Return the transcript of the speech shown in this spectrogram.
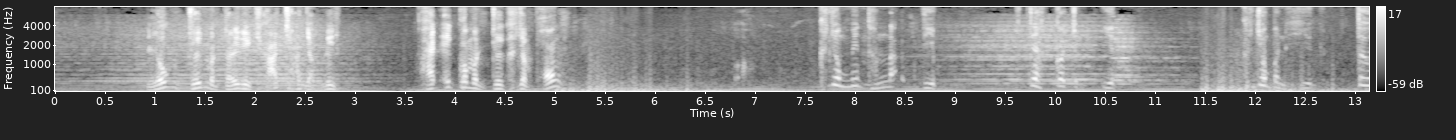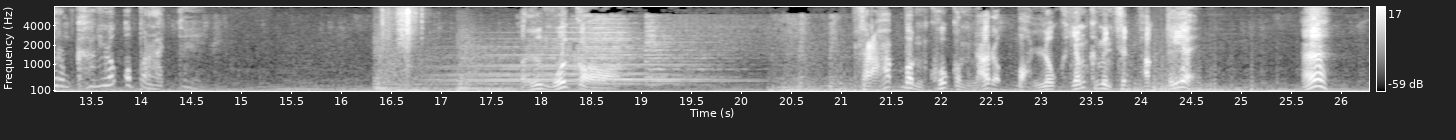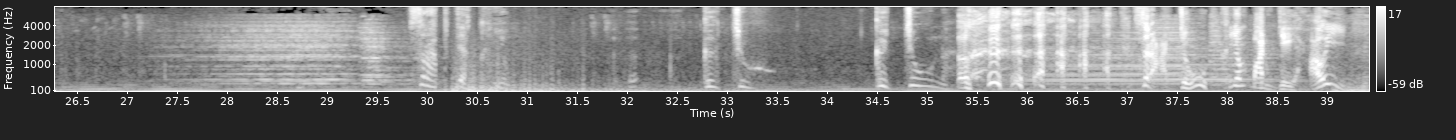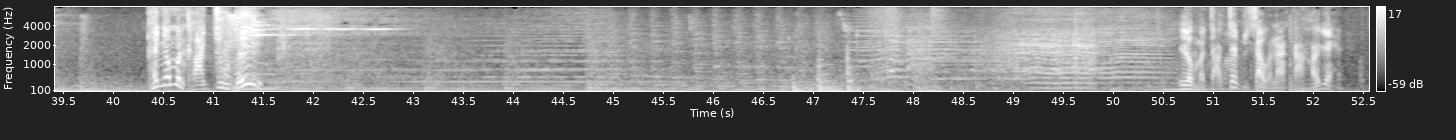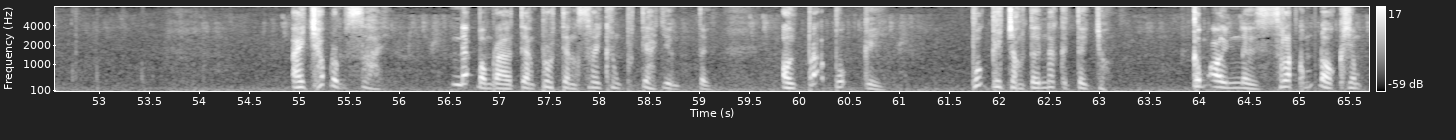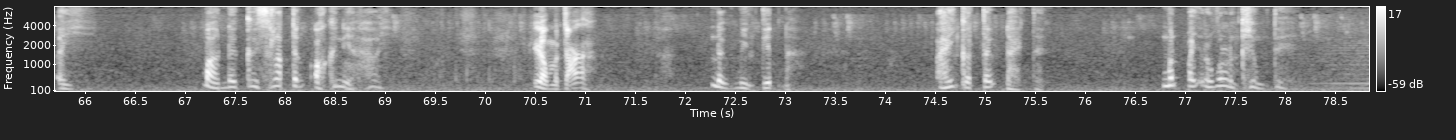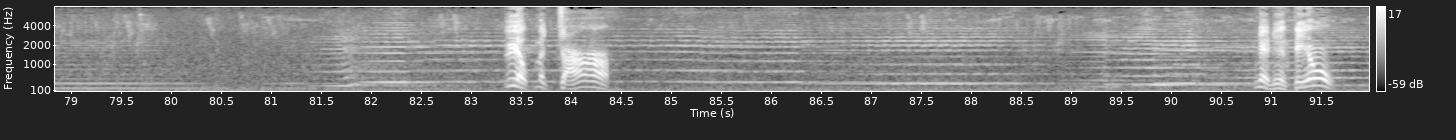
លោកអញ្ជើញមន្ត្រីរាជការច្រើនយ៉ាងនេះហេតុអីក៏មិនអញ្ជើញខ្ញុំផងខ្ញុំមានឋានៈទាបផ្ទះក៏ចង្អៀតខ្ញុំមិនហ៊ានទៅរំខានលោកអបរាជទេ ឬមួយក៏ស្រាបុណ្យខួបកំណើតរបស់លោកខ្ញុំគ្មានសិទ្ធិផឹកទេហ៎ហ៎ស្រាប់ផ្ទះខ្ញុំគឺជូរគឺជូរណាស់ស្រាជូខ្ញុំបាននិយាយហើយខ្ញុំមិនខ្លាចជូទេ លោកម្ចាស់ចេះពិសោធនាការហើយហ៎ឯឆាប់រំសាយអ្នកបំរើទាំងប្រុសទាំងស្រីក្នុងផ្ទះយើងទៅឲ្យប្រាក់ពួកគេពួកគេចង់ទៅណាក៏ទៅចុះកុំឲ្យនៅស្លាប់កំដរខ្ញុំអីបើនៅគឺស្លាប់ទាំងអស់គ្នាហើយលោកម្ចាស់នៅមានទៀតណាឯងក៏ទៅដែរទៅមិនបាច់រវល់នឹងខ្ញុំទេ លោកម្ចាស់អ្នកនាងទៀវ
